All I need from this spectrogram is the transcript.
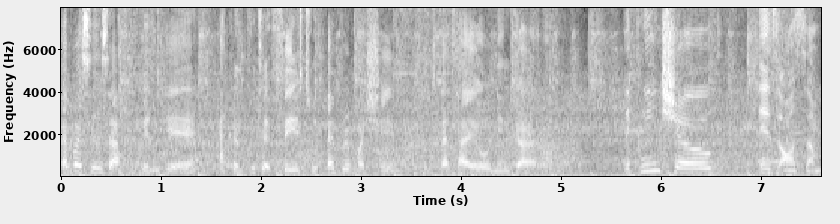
Ever since I've been here, I can put a face to every machine that I own in Ghana. The Clean Show is awesome.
